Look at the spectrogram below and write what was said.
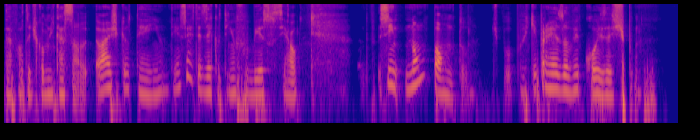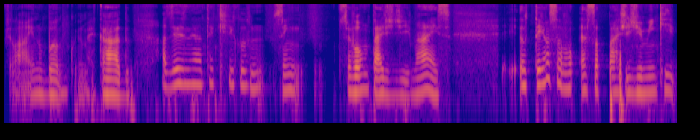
da falta de comunicação. Eu acho que eu tenho, tenho certeza que eu tenho fobia social. Sim, num ponto. Tipo, porque para resolver coisas, tipo, sei lá, ir no banco, ir no mercado, às vezes né, até que fico sem, sem vontade de ir mais. eu tenho essa, essa parte de mim que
